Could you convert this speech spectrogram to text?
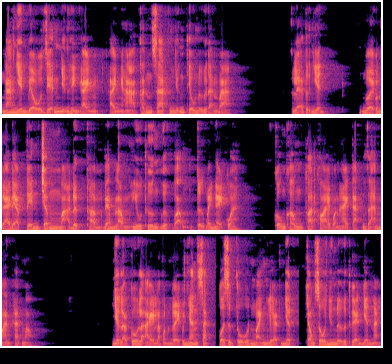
ngang nhiên biểu diễn những hình ảnh hành hạ thân xác những thiếu nữ đàn bà. Lẽ tự nhiên, người con gái đẹp tên Trâm mà Đức Thẩm đem lòng yêu thương ước vọng từ mấy ngày qua, cũng không thoát khỏi bọn hải tặc dã man khát máu. nhất là cô lại là một người có nhan sắc, có sức thu hút mãnh liệt nhất trong số những nữ thuyền nhân này.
